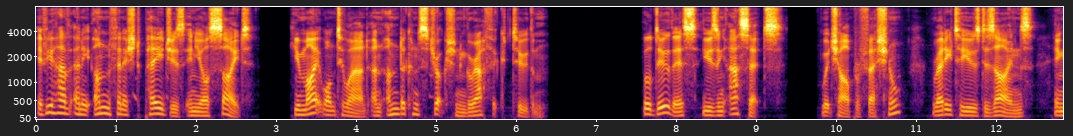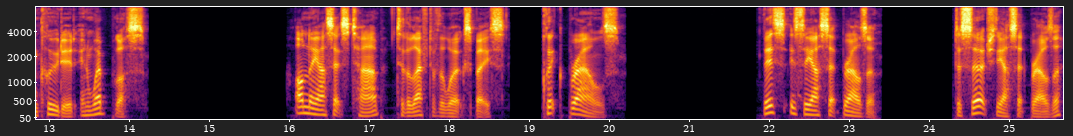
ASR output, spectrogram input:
If you have any unfinished pages in your site, you might want to add an under construction graphic to them. We'll do this using assets, which are professional, ready-to-use designs included in WebPlus. On the Assets tab to the left of the workspace, click Browse. This is the asset browser. To search the asset browser,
